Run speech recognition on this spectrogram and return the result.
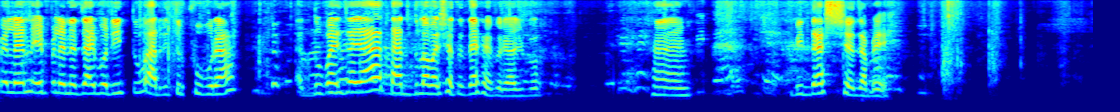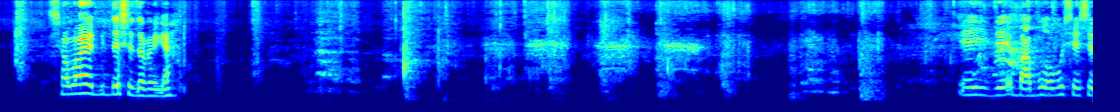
প্লেন, এই প্লেনে যাইবো ঋতু আর ঋতুর ফুবুরা। দুবাই যাইয়া তার দুলাবাইয়ের সাথে দেখা করে আসব। হ্যাঁ বিদেশে যাবে। সবাই বিদেশে যাবে গা। এই যে বাবু অবশেষে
